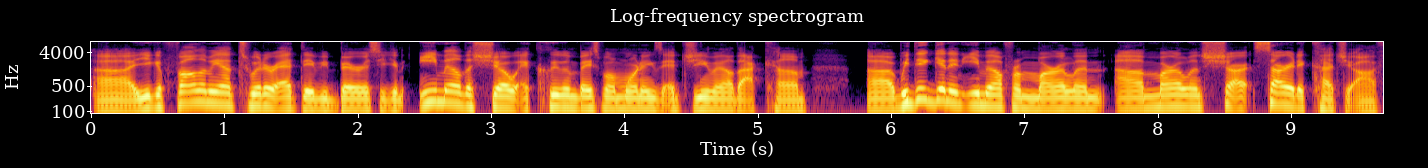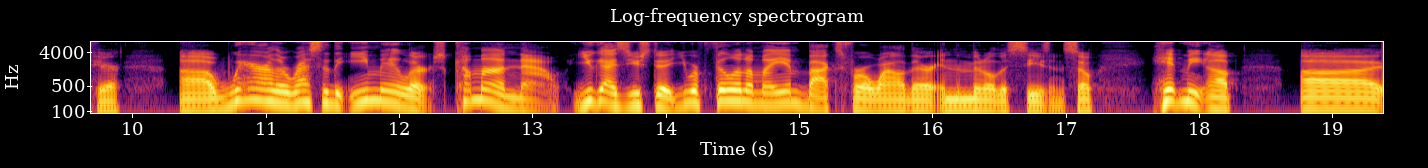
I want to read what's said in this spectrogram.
Uh, you can follow me on Twitter at Davey Berris. You can email the show at clevelandbaseballmornings at gmail.com. Uh, we did get an email from Marlon. Uh, Marlon, sh- sorry to cut you off here. Uh, where are the rest of the emailers? Come on now. You guys used to, you were filling up my inbox for a while there in the middle of the season. So hit me up. Uh,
